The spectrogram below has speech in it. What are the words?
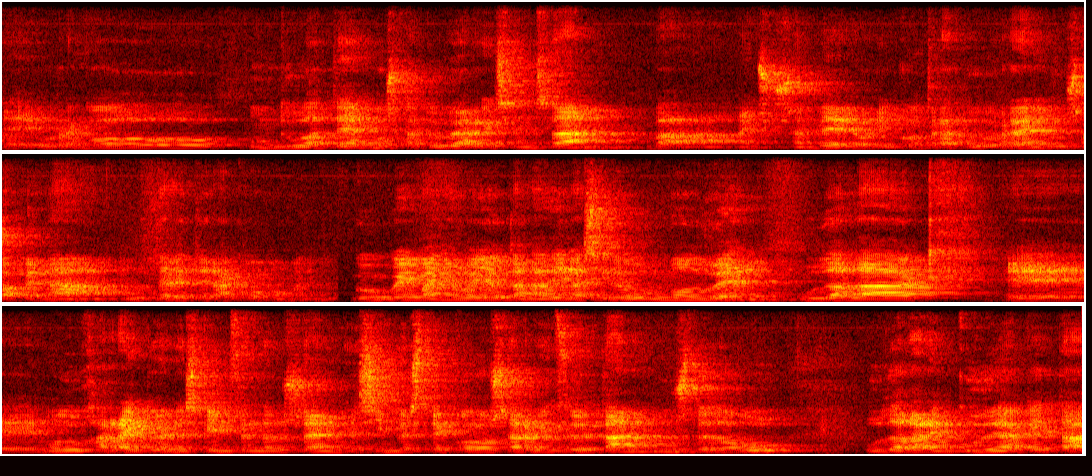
e, urrengo puntu batean boskatu behar izan zen, ba, hain zuzen be hori kontratu horren lusapena urtebeterako momentu. Guk behin baino gehiotan adierazi dugun moduen, udalak e, modu jarraituen eskaintzen duzen ezinbesteko zerbitzuetan, uste dugu udalaren kudeak eta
